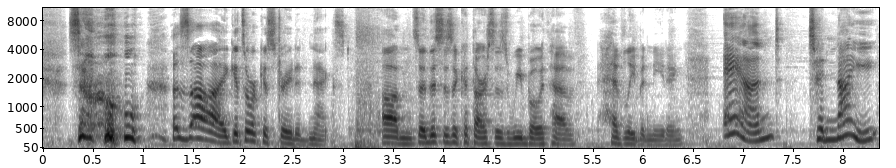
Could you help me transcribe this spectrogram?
So huzzah! It gets orchestrated next. Um, so this is a catharsis we both have heavily been needing. And tonight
